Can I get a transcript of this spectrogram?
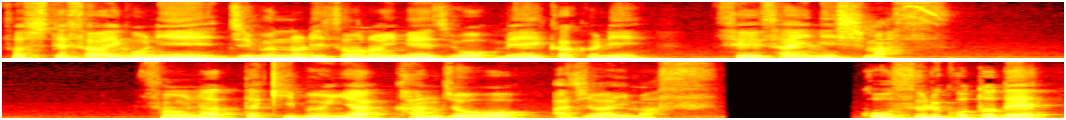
そして最後に自分の理想のイメージを明確に精細にします。そうなった気分や感情を味わいます。こうすることで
